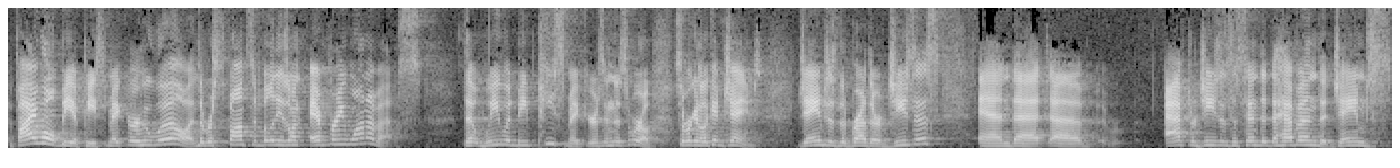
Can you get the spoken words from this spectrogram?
If I won't be a peacemaker, who will? And the responsibility is on every one of us that we would be peacemakers in this world. So we're going to look at James. James is the brother of Jesus, and that uh, after Jesus ascended to heaven, that James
